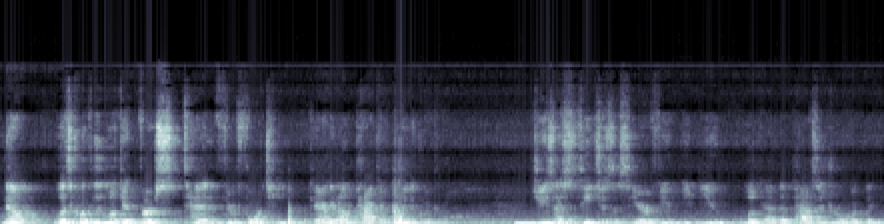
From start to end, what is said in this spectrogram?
Now, let's quickly look at verse 10 through 14. Okay, I'm going to unpack it really quickly. Jesus teaches us here, if you, you look at the passage real quickly,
